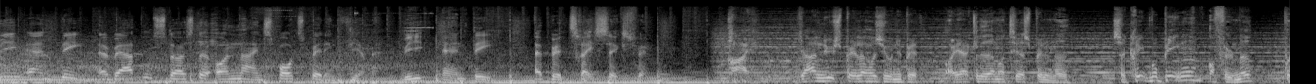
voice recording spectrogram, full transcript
Vi er en del af verdens største online sportsbetting firma. Vi er en del af Bet365. Hej. Jeg er en ny spiller hos Unibet, og jeg glæder mig til at spille med. Så grib mobilen og følg med på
